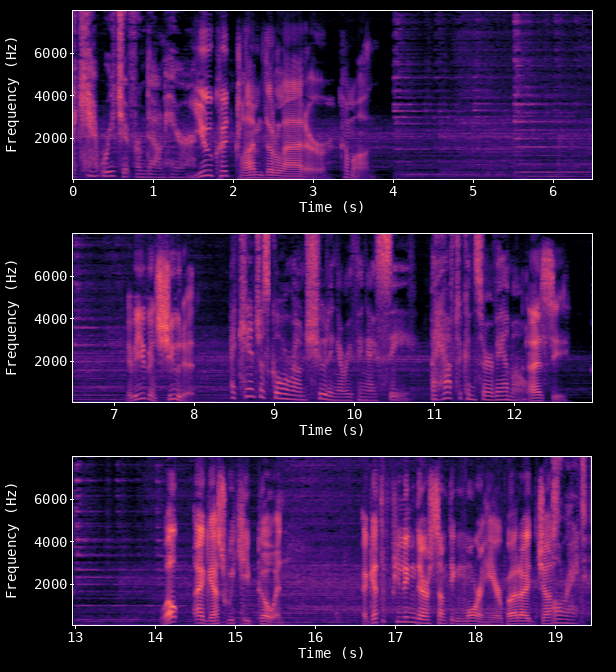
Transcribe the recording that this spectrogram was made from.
I can't reach it from down here. You could climb the ladder. Come on. Maybe you can shoot it. I can't just go around shooting everything I see. I have to conserve ammo. I see. Well, I guess we keep going. I get the feeling there's something more here, but I just All right,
